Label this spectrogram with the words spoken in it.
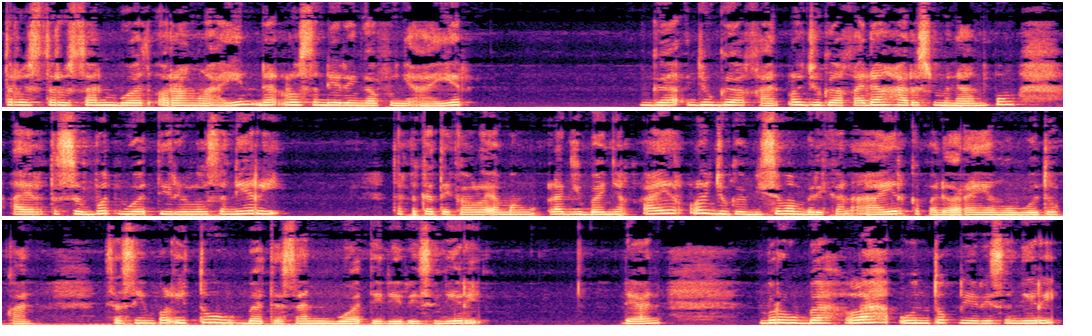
terus-terusan buat orang lain dan lu sendiri nggak punya air nggak juga kan. Lo juga kadang harus menampung air tersebut buat diri lo sendiri. Tapi ketika lo emang lagi banyak air lo juga bisa memberikan air kepada orang yang membutuhkan. Sesimpel itu batasan buat diri sendiri. Dan berubahlah untuk diri sendiri.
